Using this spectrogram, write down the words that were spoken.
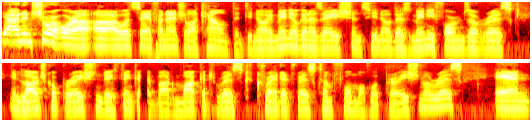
yeah, an insurer or I would say a financial accountant. You know, in many organizations, you know, there's many forms of risk. In large corporation, they think about market risk, credit risk, some form of operational risk. And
